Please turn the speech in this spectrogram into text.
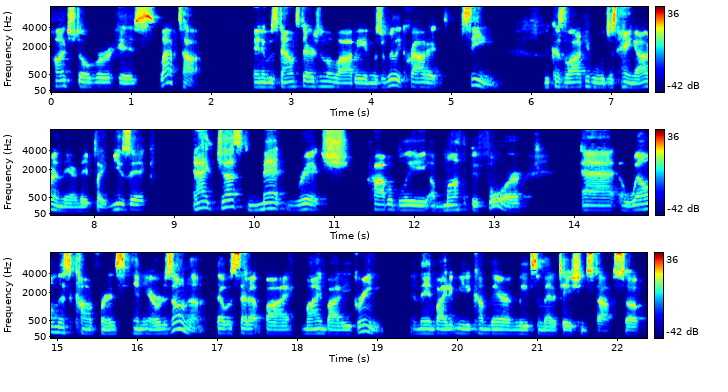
hunched over his laptop and it was downstairs in the lobby and it was a really crowded scene because a lot of people would just hang out in there and they played music and i just met rich probably a month before at a wellness conference in arizona that was set up by mindbodygreen and they invited me to come there and lead some meditation stops so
